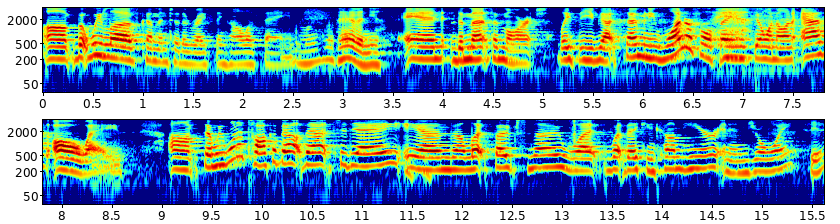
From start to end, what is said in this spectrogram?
Um, but we love coming to the Racing Hall of Fame. We love having you. And the month of March, Lisa, you've got so many wonderful things yes. going on as always. Um, so we want to talk about that today and uh, let folks know what, what they can come here and enjoy. Yeah.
